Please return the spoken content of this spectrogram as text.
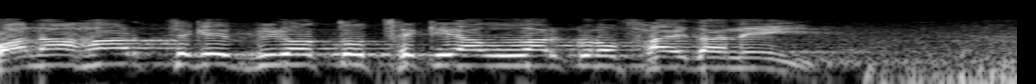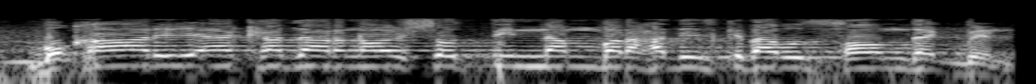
অনাহার থেকে বিরত থেকে আল্লাহর কোনো ফায়দা নেই। বুখারির এক হাজার নয়শো তিন নম্বর হাদিস কিতাবুল সম দেখবেন।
